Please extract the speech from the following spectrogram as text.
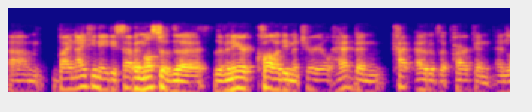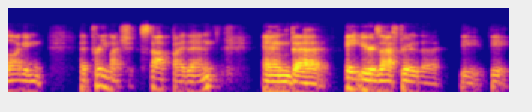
Um, by 1987, most of the, the veneer quality material had been cut out of the park and, and logging had pretty much stopped by then. And uh, eight years after the, the, the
